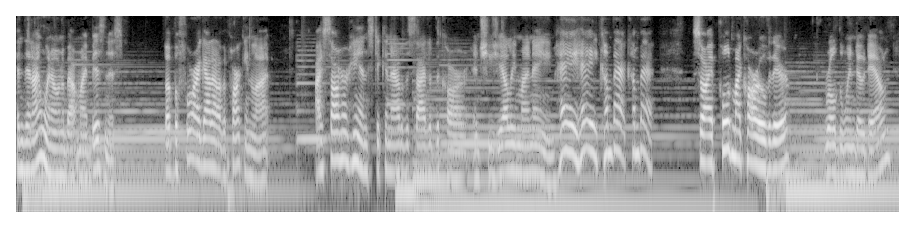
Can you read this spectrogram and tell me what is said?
And then I went on about my business. But before I got out of the parking lot, I saw her hand sticking out of the side of the car and she's yelling my name Hey, hey, come back, come back. So I pulled my car over there, rolled the window down,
